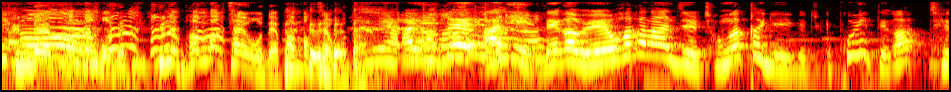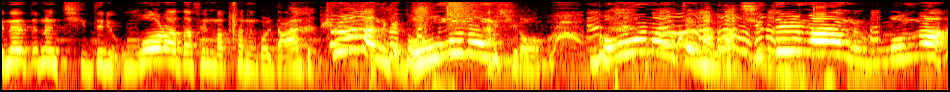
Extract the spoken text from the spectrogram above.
이거. 근데 반박 못해. 근데 반박 잘 못해 반박 잘 못해. 아니, 아니 이게 아니 내가 왜 화가 나는지를 정확하게 얘기해줄게. 포인트가 쟤네들은 지들이 우월하다 생각하는 걸 나한테 표현하는 게 너무너무 싫어. 너무너무 짜증나. 지들만 뭔가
